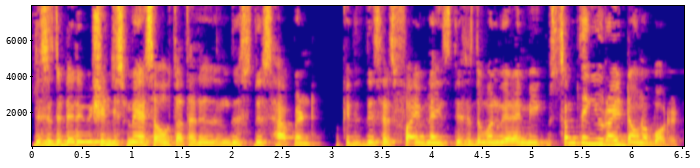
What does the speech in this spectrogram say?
This is the derivation jisme may hota tha this this happened okay? This has five lines. This is the one where i make something you write down about it.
